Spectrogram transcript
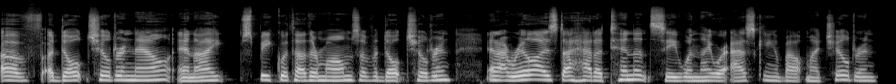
of adult children now, and I speak with other moms of adult children. And I realized I had a tendency when they were asking about my children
